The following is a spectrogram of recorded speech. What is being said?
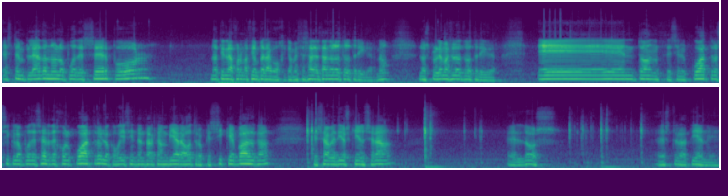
Este empleado no lo puede ser por... No tiene la formación pedagógica. Me está saltando el otro trigger, ¿no? Los problemas del otro trigger. Eh, entonces, el 4 sí que lo puede ser. Dejo el 4 y lo que voy es intentar cambiar a otro que sí que valga. Que sabe Dios quién será el 2 este la tiene.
